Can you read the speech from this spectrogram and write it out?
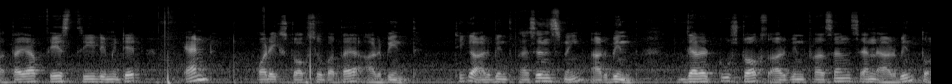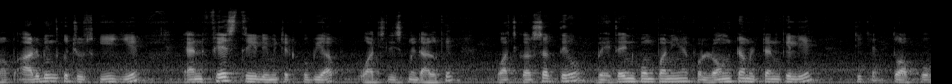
बताया, फेस थ्री लिमिटेड एंड और एक स्टॉक से बताया, अरविंद। ठीक है, अरविंद फैशंस नहीं, Arvind. There are two stocks Arvind Fashions and Arvind. तो आप अरविंद को चूज़ कीजिए एंड फेस थ्री लिमिटेड को भी आप वॉच लिस्ट में डाल के वॉच कर सकते हो। बेहतरीन कंपनी है फॉर लॉन्ग टर्म रिटर्न के लिए। ठीक है तो आपको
